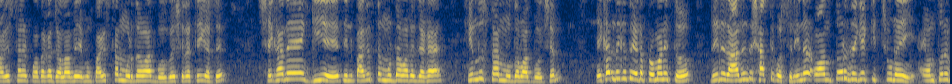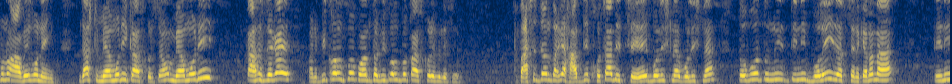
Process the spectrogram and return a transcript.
পাকিস্তানের পতাকা জ্বালাবে এবং পাকিস্তান মুর্দাবাদ বলবে, সেটা ঠিক আছে। সেখানে গিয়ে তিনি পাকিস্তান মুর্দাবাদের জায়গায় হিন্দুস্তান মুর্দাবাদ বলছেন। এখান থেকে তো এটা প্রমাণিত যে ইনি রাজনীতির স্বার্থে করছেন। ইনার অন্তর থেকে কিচ্ছু নেই অন্তরে কোনো আবেগও নেই, জাস্ট মেমোরি কাজ করছে এবং মেমোরি কাজের জায়গায় মানে বিকল্প পন্থা, বিকল্প কাজ করে ফেলেছে। পাশের জন তাকে হাত দিয়ে খোঁচা দিচ্ছে বলিস না বলিস না। তবুও তুমি, তিনি বলেই যাচ্ছেন, কেননা তিনি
